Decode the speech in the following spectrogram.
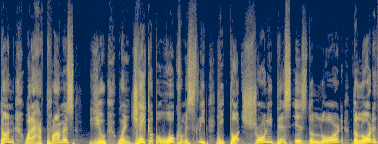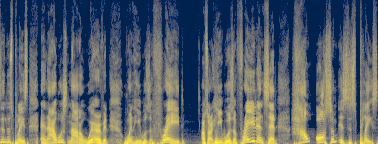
done what I have promised you. When Jacob awoke from his sleep, he thought, Surely this is the Lord. The Lord is in this place, and I was not aware of it. When he was afraid, I'm sorry, he was afraid and said, How awesome is this place?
